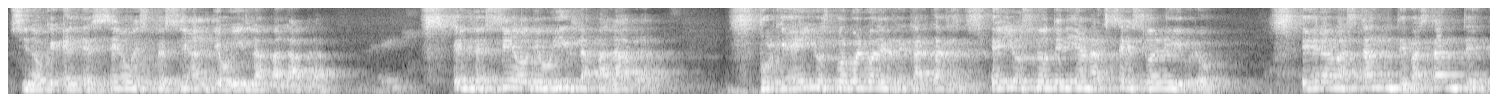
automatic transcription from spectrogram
sino que el deseo especial de oír la palabra, el deseo de oír la palabra, porque ellos, por vuelvo a recalcar, ellos no tenían acceso al libro, era bastante, bastante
